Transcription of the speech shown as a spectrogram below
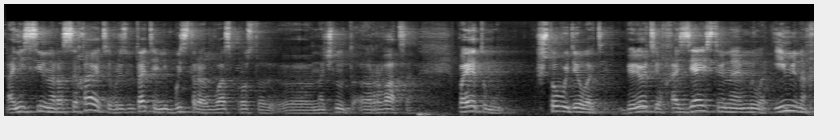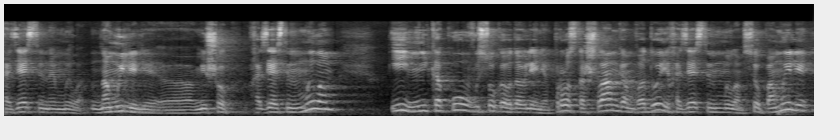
Они сильно рассыхаются, в результате они быстро у вас просто э, начнут рваться. Поэтому что вы делаете? Берете хозяйственное мыло, именно хозяйственное мыло. Намылили э, мешок хозяйственным мылом, И никакого высокого давления, просто шлангом, водой и хозяйственным мылом. Все помыли,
